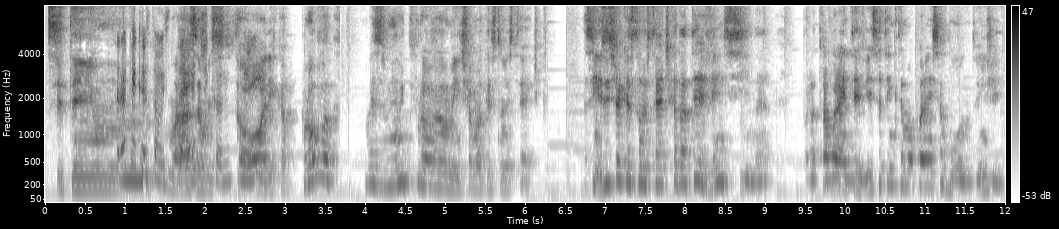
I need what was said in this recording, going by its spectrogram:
Se tem um. Será que é questão uma razão histórica. Prova, mas muito provavelmente é uma questão estética. Assim, existe a questão estética da TV em si, né? Para trabalhar em TV, você tem que ter uma aparência boa, não tem jeito.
